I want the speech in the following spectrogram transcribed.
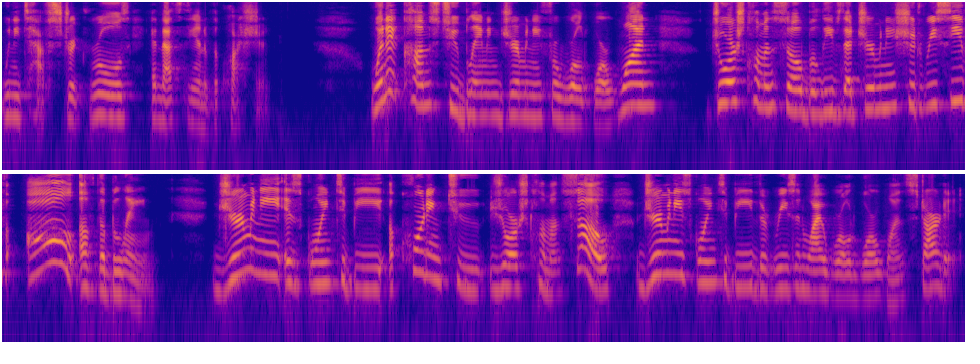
We need to have strict rules. And that's the end of the question. When it comes to blaming Germany for World War I, Georges Clemenceau believes that Germany should receive all of the blame. Germany is going to be, according to Georges Clemenceau, Germany is going to be the reason why World War I started.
